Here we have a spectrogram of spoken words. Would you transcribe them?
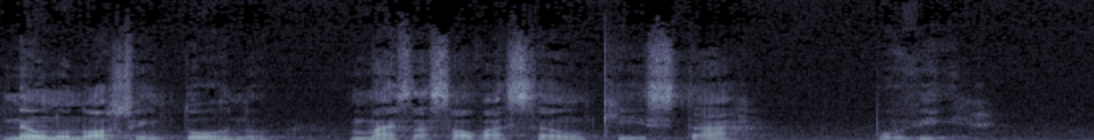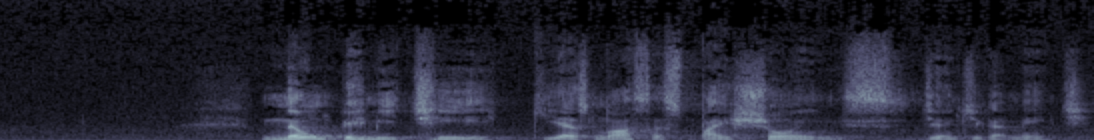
não no nosso entorno, mas na salvação que está por vir. Não permitir que as nossas paixões de antigamente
